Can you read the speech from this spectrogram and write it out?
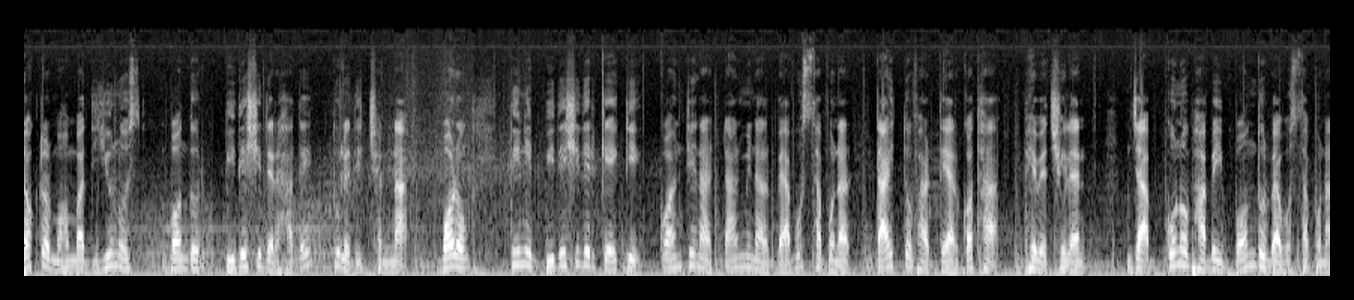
ডক্টর মোহাম্মদ ইউনুস বন্দর বিদেশিদের হাতে তুলে দিচ্ছেন না, বরং তিনি বিদেশিদেরকে একটি কন্টেনার টার্মিনাল ব্যবস্থাপনার দায়িত্বভার দেওয়ার কথা ভেবেছিলেন, যা কোনোভাবেই বন্দর ব্যবস্থাপনা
